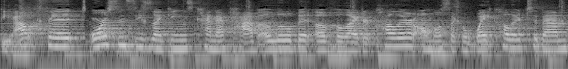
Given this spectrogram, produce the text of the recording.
the outfit or since these leggings kind of have a little bit of a lighter color, almost like a white color to them,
